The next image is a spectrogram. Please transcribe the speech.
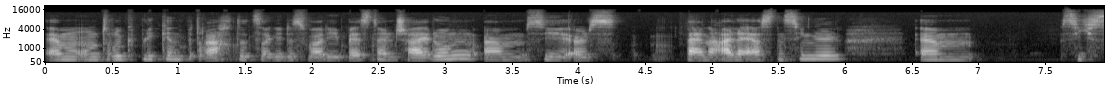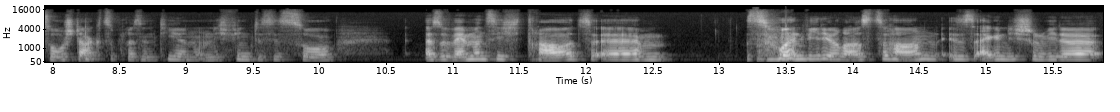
Ähm, und rückblickend betrachtet sage ich, das war die beste Entscheidung, sie als bei einer allerersten Single sich so stark zu präsentieren. Und ich finde, das ist so, also wenn man sich traut, ähm, so ein Video rauszuhauen, ist es eigentlich schon wieder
